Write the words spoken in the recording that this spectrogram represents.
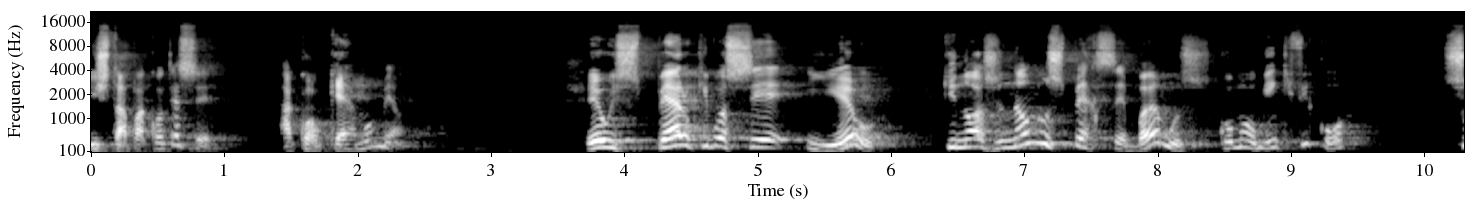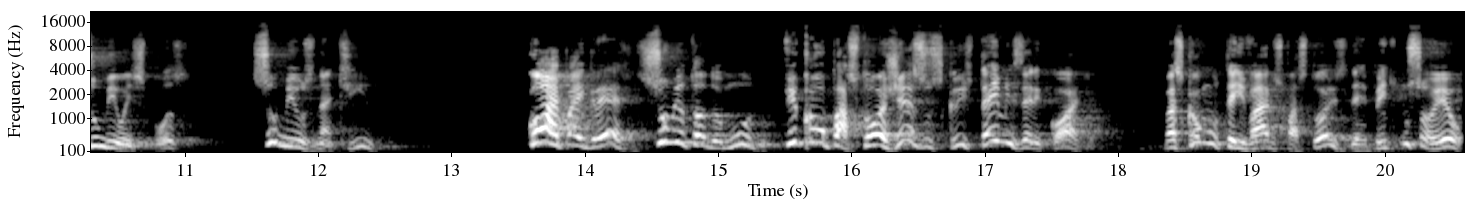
Está para acontecer a qualquer momento. Eu espero que você e eu, que nós não nos percebamos como alguém que ficou. Sumiu a esposa, sumiu os netinhos, corre para a igreja, sumiu todo mundo, ficou o pastor, Jesus Cristo, tem misericórdia. Mas como tem vários pastores, de repente não sou eu.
